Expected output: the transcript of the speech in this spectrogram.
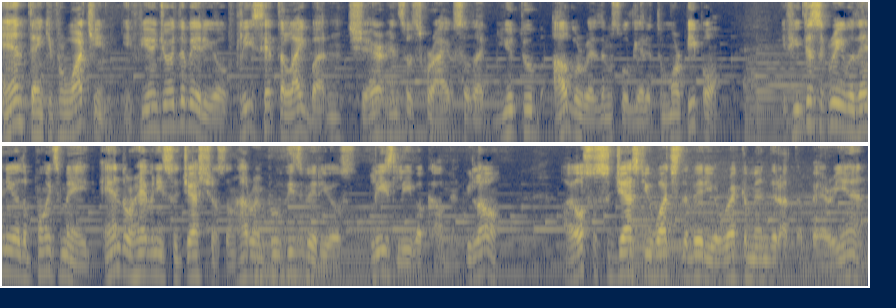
And thank you for watching. If you enjoyed the video, please hit the like button, share, and subscribe so that YouTube algorithms will get it to more people. If you disagree with any of the points made and or have any suggestions on how to improve these videos, please leave a comment below. I also suggest you watch the video recommended at the very end.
